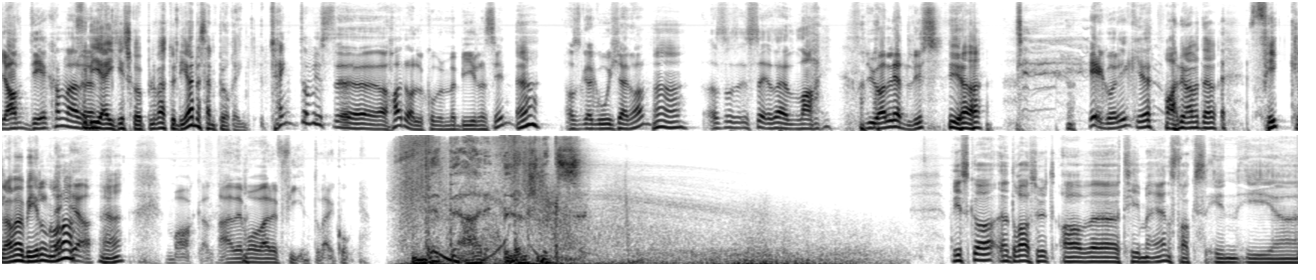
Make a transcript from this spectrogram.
Ja, det kan være. For de er ikke skrupler, vet du. De hadde sendt purring. Tenk da hvis uh, Harald kommer med bilen sin, Ja. og skal godkjenne den. Og så sier de nei, du har leddlys. Ja. Det går ikke. Har du vært der og fikla med bilen nå, da? Ja. Ja. Makan. Nei, det må være fint å være konge. Dette er Lunsjmix. Vi skal dras dra oss ut av eh, time én, straks inn i eh,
